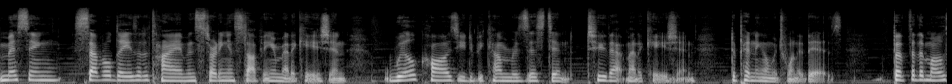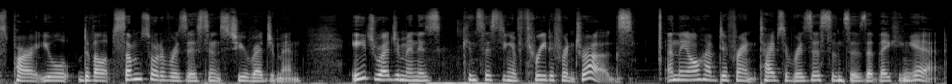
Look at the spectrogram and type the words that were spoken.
Missing several days at a time and starting and stopping your medication will cause you to become resistant to that medication, depending on which one it is but for the most part, you'll develop some sort of resistance to your regimen. Each regimen is consisting of three different drugs. And they all have different types of resistances that they can get.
